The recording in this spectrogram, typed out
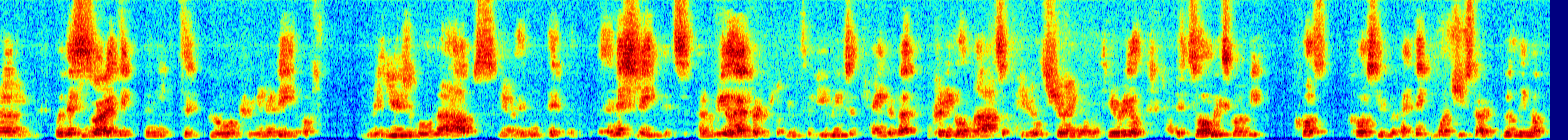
Um, but this is where I think they need to grow a community of reusable labs. Yeah. It- it- initially, it's a real effort. but Until you reach a kind of a critical mass of people sharing their material, it's always going to be cost costly. But I think once you start building up,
